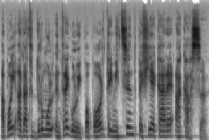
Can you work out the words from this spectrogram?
Apoi a dat drumul întregului popor, trimițând pe fiecare acasă.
